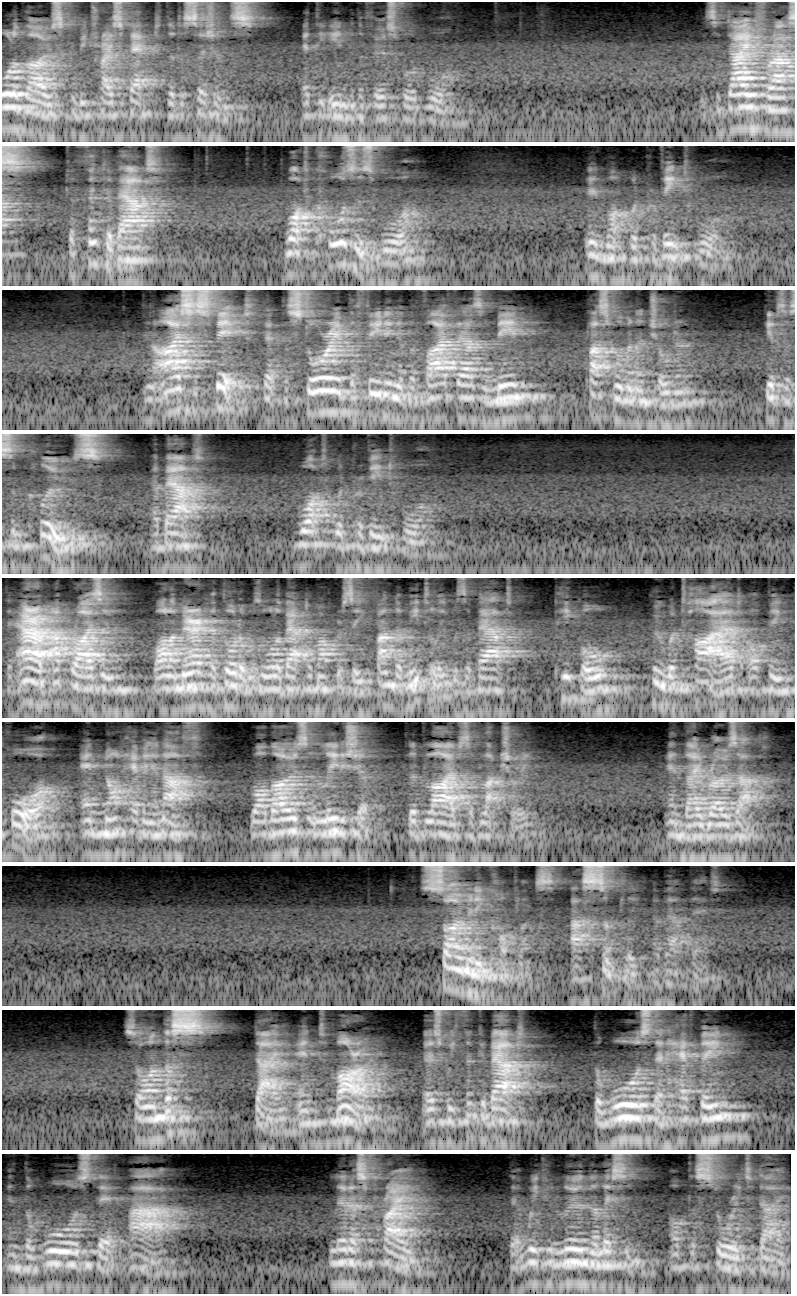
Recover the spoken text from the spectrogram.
All of those can be traced back to the decisions at the end of the First World War. It's a day for us to think about what causes war and what would prevent war. And I suspect that the story of the feeding of the 5,000 men, plus women and children, gives us some clues about what would prevent war. The Arab uprising, while America thought it was all about democracy, fundamentally was about people who were tired of being poor and not having enough, while those in leadership lived lives of luxury. And they rose up. So many conflicts are simply about that. So, on this day and tomorrow, as we think about the wars that have been and the wars that are. Let us pray that we can learn the lesson of the story today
